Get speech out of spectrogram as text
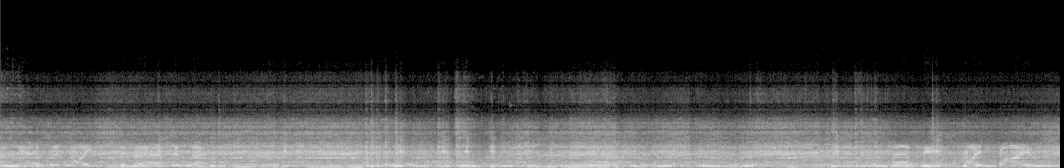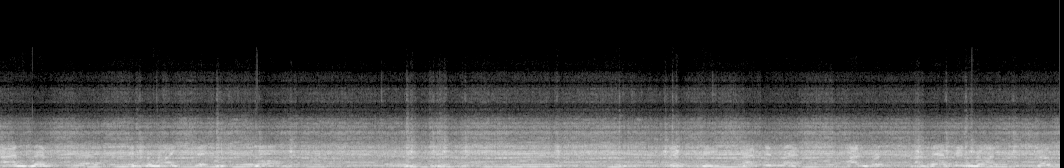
And hairpin right into hairpin left. Forty, right five and left four into right six. Long. Sixty, hairpin left, handbrake, and hairpin right. Stroke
